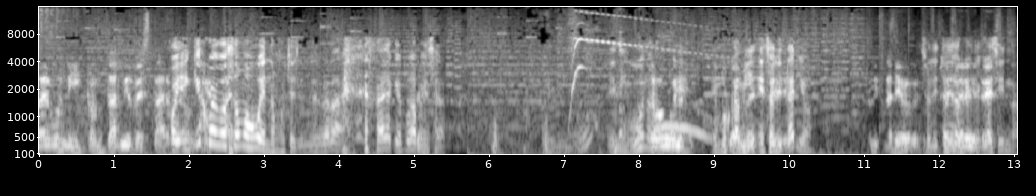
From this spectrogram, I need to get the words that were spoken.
sabemos ni contar ni restar. Oye, ¿en qué qué juego mal. somos buenos, muchachos? De verdad. Ahora que puedo pensar. En ninguno. Somos buenos En Buscami, jugando en solitario. Solitario. En solitario, que de de tres. casino.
